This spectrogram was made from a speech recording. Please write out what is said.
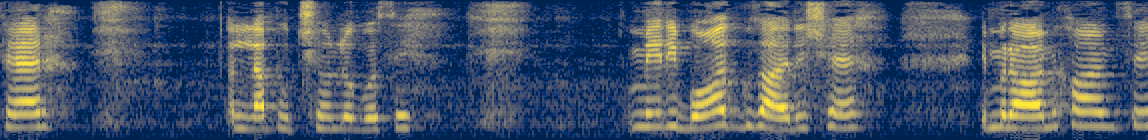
खैर, अल्लाह पूछे उन लोगों से। मेरी बहुत गुजारिश है इमरान खान से,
